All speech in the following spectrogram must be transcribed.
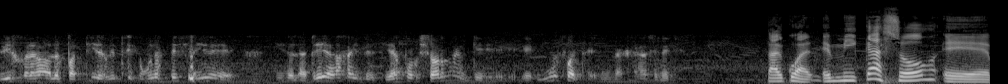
dijo grababa los partidos, viste, como una especie ahí de de baja intensidad por Jordan que, es muy fuerte en la generación Tal cual. En mi caso, eh,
